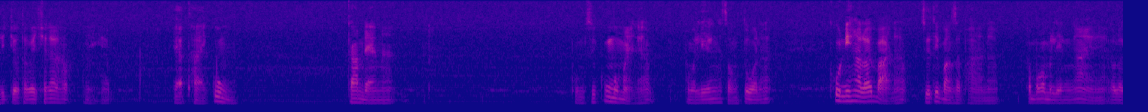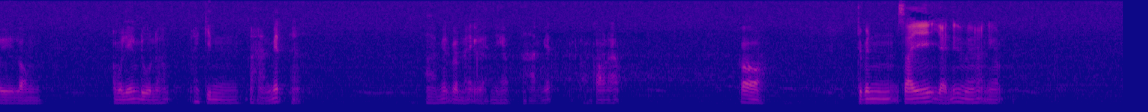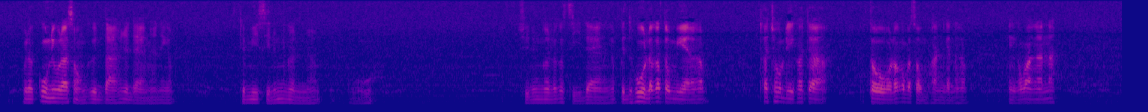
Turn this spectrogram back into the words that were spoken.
ริโจทเวชนะครับนี่ครับแอบถ่ายกุ้งกล้ามแดงนะฮะผมซื้อกุ้งมาใหม่นะครับเอามาเลี้ยงสองตัวนะฮะคู่นี้ห้าร้อยบาทนะครับ ซื้อที่บางสะพานนะครับเขาบอกว่ามันเลี้ยงง่ายนะก็เลยลองเอามาเลี้ยงดูนะครับ ให้กินอาหารเม็ดนะฮะอาหารเม็ดแบบไหนเอ่ยนี่ครับอาหารเม็ดของเขานะครับ ก็ จะเป็นไซส์ใหญ่นิดนึงนะฮะนี่ครับ เวลากุ้งนี่เวลาสองคืนตาเขาจะแดงนะนี่ครับ จะมีสีน้ำเงินนะครับโอ้สีน้ำเงินแล้วก็สีแดงนะครับ เป็นทูดแล้วก็ตัวเมียนะครับ ถ้าโชคดีเขาจะโตแล้วก็ผสมพันธุ์กันนะครับ เห็นเขาว่างั้นนะ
